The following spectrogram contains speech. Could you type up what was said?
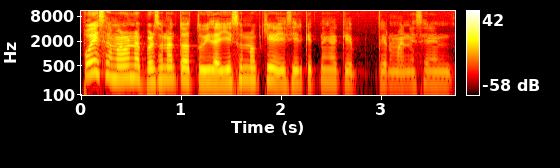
puedes amar a una persona toda tu vida y eso no quiere decir que tenga que permanecer en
